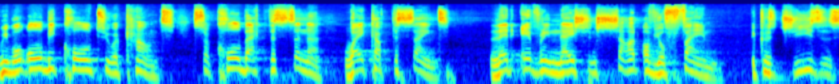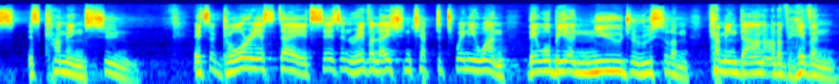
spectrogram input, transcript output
We will all be called to account. So call back the sinner, wake up the saint. Let every nation shout of your fame because Jesus is coming soon. It's a glorious day. It says in Revelation chapter 21 there will be a new Jerusalem coming down out of heaven.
